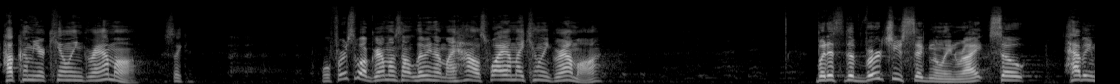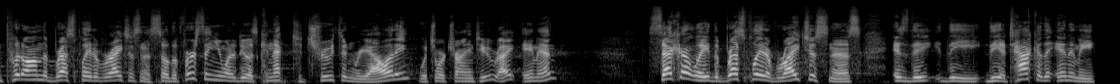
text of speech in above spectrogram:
How come you're killing grandma? It's like, well, first of all, grandma's not living at my house. Why am I killing grandma? But it's the virtue signaling, right? So, having put on the breastplate of righteousness. So, the first thing you want to do is connect to truth and reality, which we're trying to, right? Amen? Secondly, the breastplate of righteousness is the, the, the attack of the enemy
